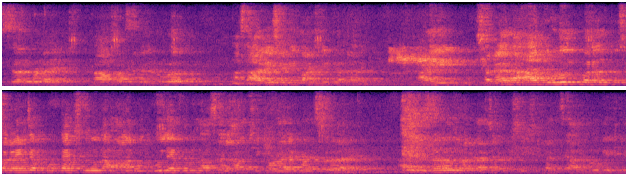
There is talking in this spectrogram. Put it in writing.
सर पण आहेत नाव पण सगळ्यांना ओळखतो असं आवेशाने मांडणी करणारे आणि सगळ्यांना हात जोडून परंतु सगळ्यांच्या पोटात शिरून आम्हाला गुदगुल्या करून हसायला लावून शिकवणारे पण सर आहेत. असे सर्व प्रकारच्या प्रशिक्षकांचे अनुभव घेतले.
